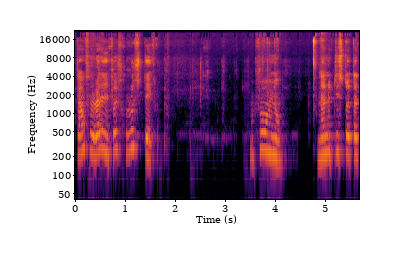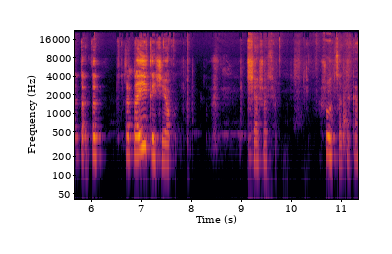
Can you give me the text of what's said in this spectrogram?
Там всередині щось хрустить. А що воно? Наверно, тісто та- та- та- катаїки чи як? Ще щось. Що це таке?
